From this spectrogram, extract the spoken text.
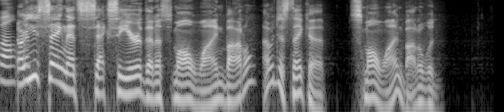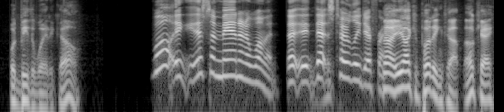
well, Are you saying that's sexier than a small wine bottle? I would just think a small wine bottle would would be the way to go. Well, it, it's a man and a woman. That, it, that's totally different. No, you like a pudding cup. Okay.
